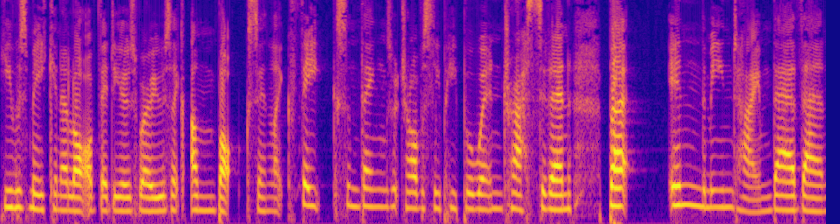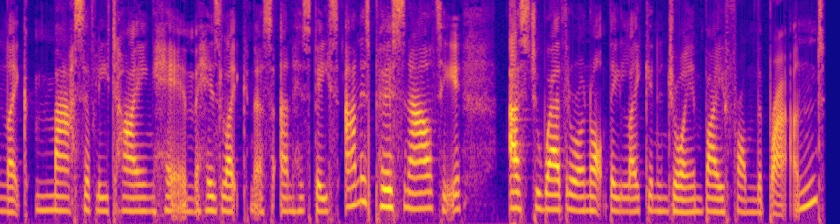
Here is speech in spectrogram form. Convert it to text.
He was making a lot of videos where he was like unboxing like fakes and things, which obviously people were interested in. But in the meantime, they're then like massively tying him, his likeness, and his face and his personality as to whether or not they like and enjoy and buy from the brand.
